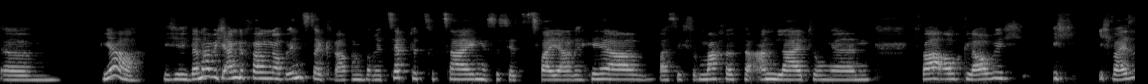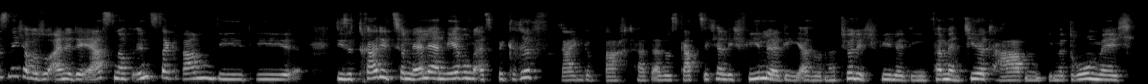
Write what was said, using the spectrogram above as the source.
ähm, ja, ich, dann habe ich angefangen, auf Instagram Rezepte zu zeigen. Es ist jetzt zwei Jahre her, was ich so mache für Anleitungen. Ich war auch, glaube ich, ich, ich weiß es nicht, aber so eine der ersten auf Instagram, die, die diese traditionelle Ernährung als Begriff reingebracht hat. Also es gab sicherlich viele, die, also natürlich viele, die fermentiert haben, die mit Rohmilch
